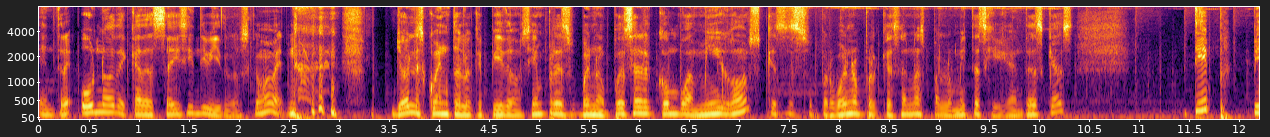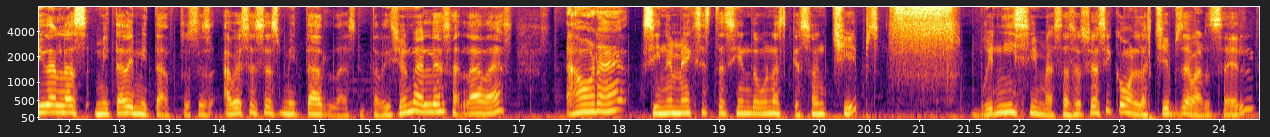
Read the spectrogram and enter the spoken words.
entre uno de cada seis individuos. ¿Cómo ven? Yo les cuento lo que pido. Siempre es, bueno, puede ser el combo amigos, que es súper bueno porque son unas palomitas gigantescas. Tip, pídanlas mitad y mitad. Entonces, a veces es mitad las tradicionales, saladas. Ahora, Cinemex está haciendo unas que son chips. Buenísimas. Se asoció así como las chips de Barcel.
